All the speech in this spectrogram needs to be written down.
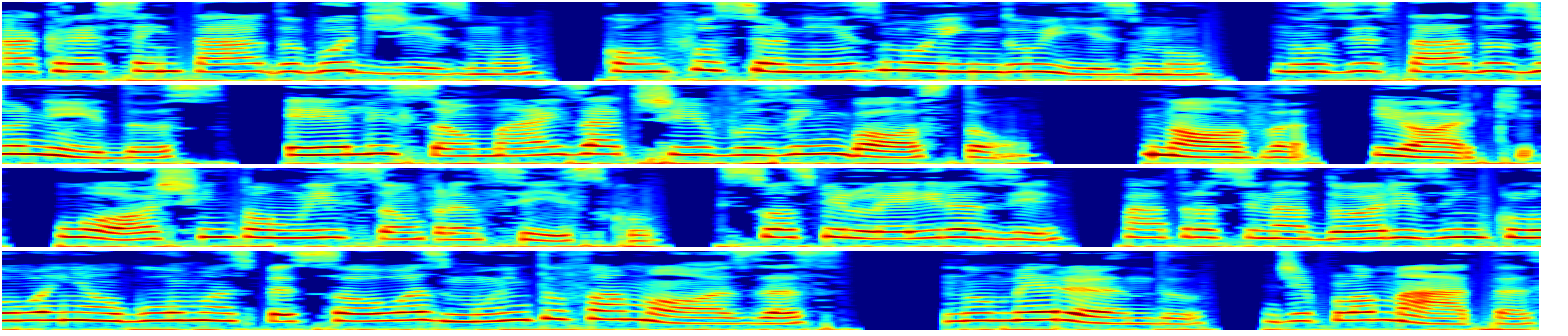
acrescentado budismo, confucionismo e hinduísmo. Nos Estados Unidos, eles são mais ativos em Boston, Nova York, Washington e São Francisco. Suas fileiras e patrocinadores incluem algumas pessoas muito famosas, numerando diplomatas,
